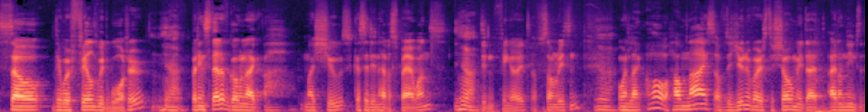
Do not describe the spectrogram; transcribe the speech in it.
so they were filled with water. Yeah. But instead of going like, ah, my shoes, because I didn't have a spare ones, Yeah. didn't think of it for some reason. Yeah. Like, oh, how nice of the universe to show me that I don't need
